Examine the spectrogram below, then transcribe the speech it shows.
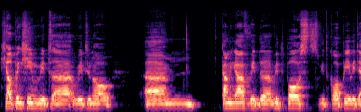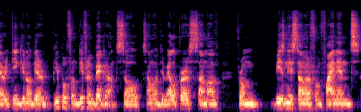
helping him with uh, with you know um, coming up with uh, with posts, with copy, with everything. You know, there are people from different backgrounds. So some of developers, some of from business, some from finance,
